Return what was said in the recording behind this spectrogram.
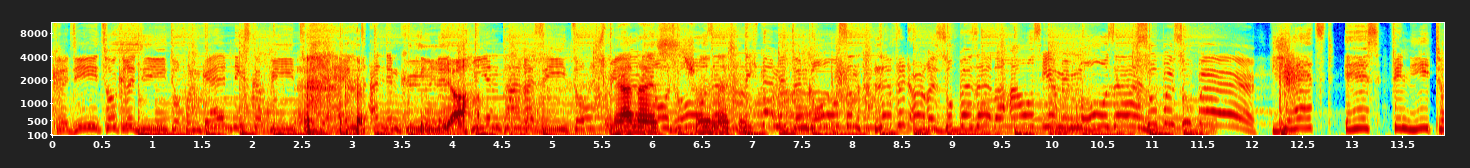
Kredito, Kredito, von Geld nix Kapito. Ihr hängt an dem Kühne Ja. wie ein Parasito. Spielt Ja, nice. Schon nice. Nicht mehr mit den Großen, löffelt eure Suppe selber aus, ihr Mimosen. Suppe, Suppe! Jetzt ist finito.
